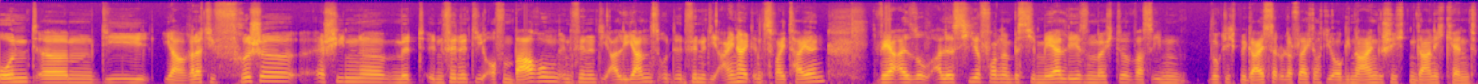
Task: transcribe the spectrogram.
Und ähm, die ja relativ frische erschienene mit Infinity Offenbarung, Infinity Allianz und Infinity Einheit in zwei Teilen. Wer also alles hiervon ein bisschen mehr lesen möchte, was ihn wirklich begeistert oder vielleicht auch die originalen Geschichten gar nicht kennt,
